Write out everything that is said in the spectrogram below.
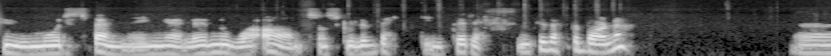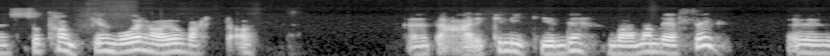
humor, spenning eller noe annet som skulle vekke interessen til dette barnet. Eh, så tanken vår har jo vært at eh, det er ikke likegyldig hva man leser. Eh,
